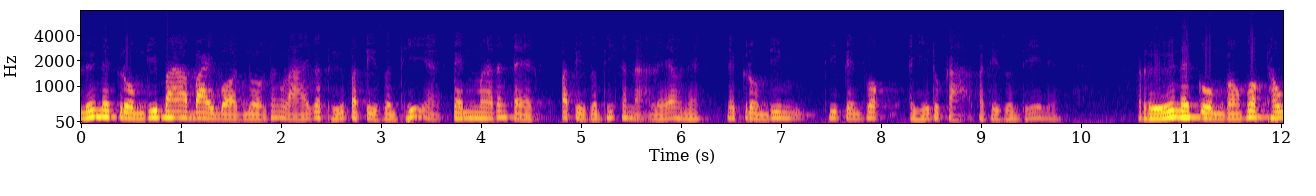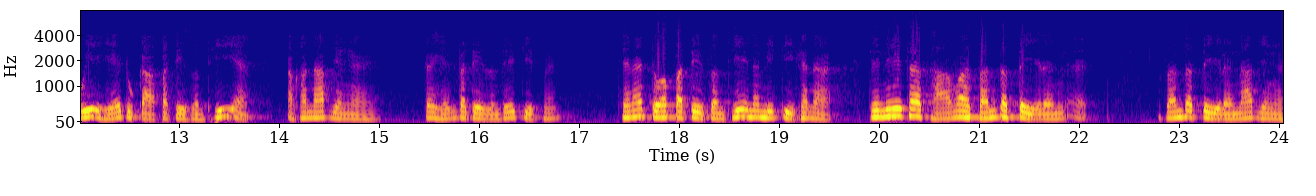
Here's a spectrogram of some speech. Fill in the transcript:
หรือในกลุ่มที่บ้าใบบอดหนวกทั้งหลายก็ถือปฏิสนธิเป็นมาตั้งแต่ปฏิสนธิขณะแล้วนะในกลุ่มที่ที่เป็นพวกอเหตุกะปฏิสนธิเนี่ย หรือในกลุ่มของพวกทวิเหตุกะปฏิสนธิอะเอาเขานับยังไง ก็เห็นปฏิสนธิจิตไหมฉะนั้นตัวปฏิสนธินั้นมีกี่ขนาดทีนี้ถ้าถามว่าสันตติอะไรสันตติและนับยังไง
